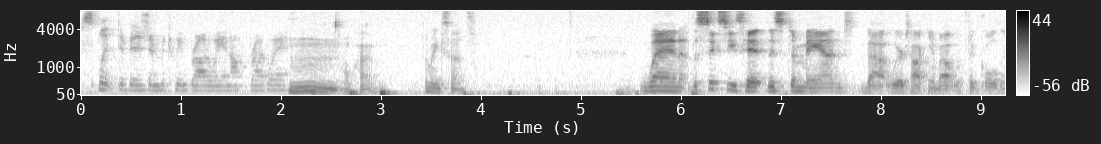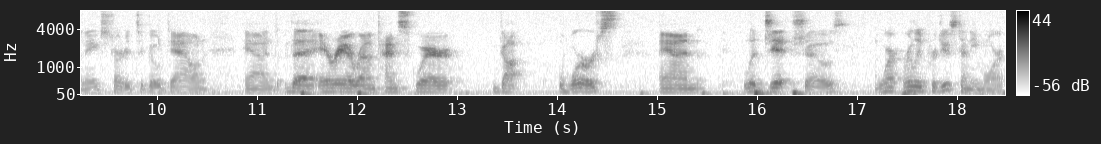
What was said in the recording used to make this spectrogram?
split division between Broadway and off-Broadway. mm, okay that makes sense when the 60s hit this demand that we are talking about with the golden age started to go down and the area around times square got worse and legit shows weren't really produced anymore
